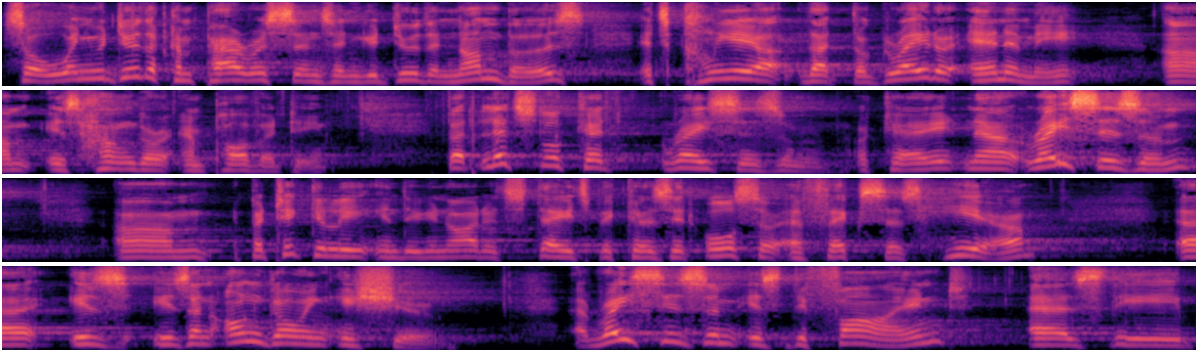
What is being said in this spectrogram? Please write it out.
So when you do the comparisons and you do the numbers, it's clear that the greater enemy um, is hunger and poverty. But let's look at racism, okay? Now, racism, um, particularly in the United States, because it also affects us here, uh, is, is an ongoing issue. Uh, racism is defined as the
